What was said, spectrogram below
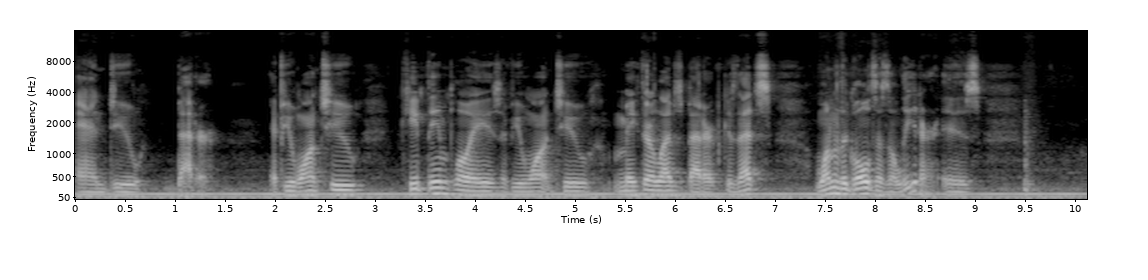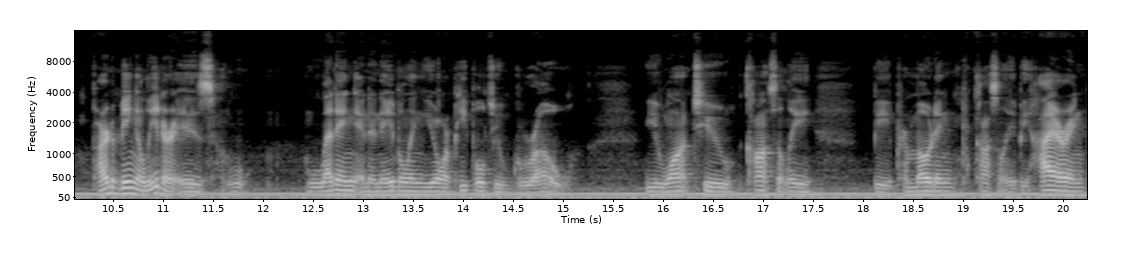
and do better. If you want to keep the employees, if you want to make their lives better, because that's one of the goals as a leader is part of being a leader is letting and enabling your people to grow. You want to constantly be promoting, constantly be hiring,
